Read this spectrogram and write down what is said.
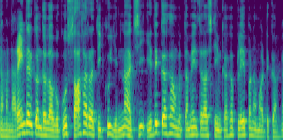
நம்ம நரேந்தர் கண்டோலாவுக்கும் சாகரத்திக்கும் என்னாச்சு? எதுக்காக அவங்க தமிழ் தலாஸ் டீமுக்காக ப்ளே பண்ண மாட்டுக்காங்க?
